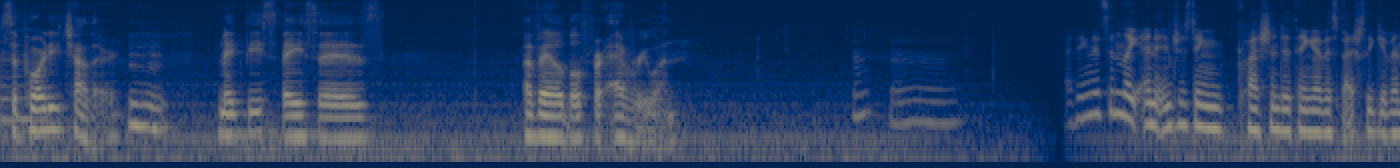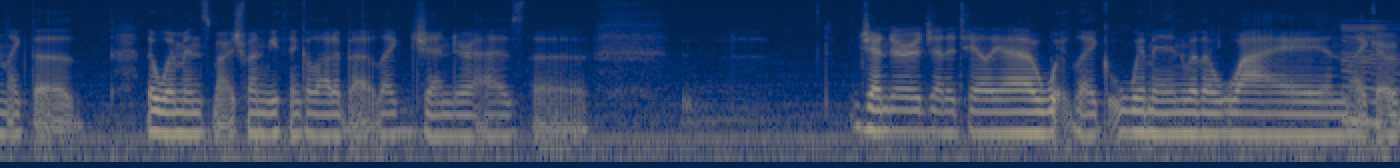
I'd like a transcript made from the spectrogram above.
support each other Mhm. make these spaces available for everyone. I think that's in like an interesting question to think of, especially given like the the women's march when we think a lot about like gender as the gender genitalia w- like women with a y and like a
